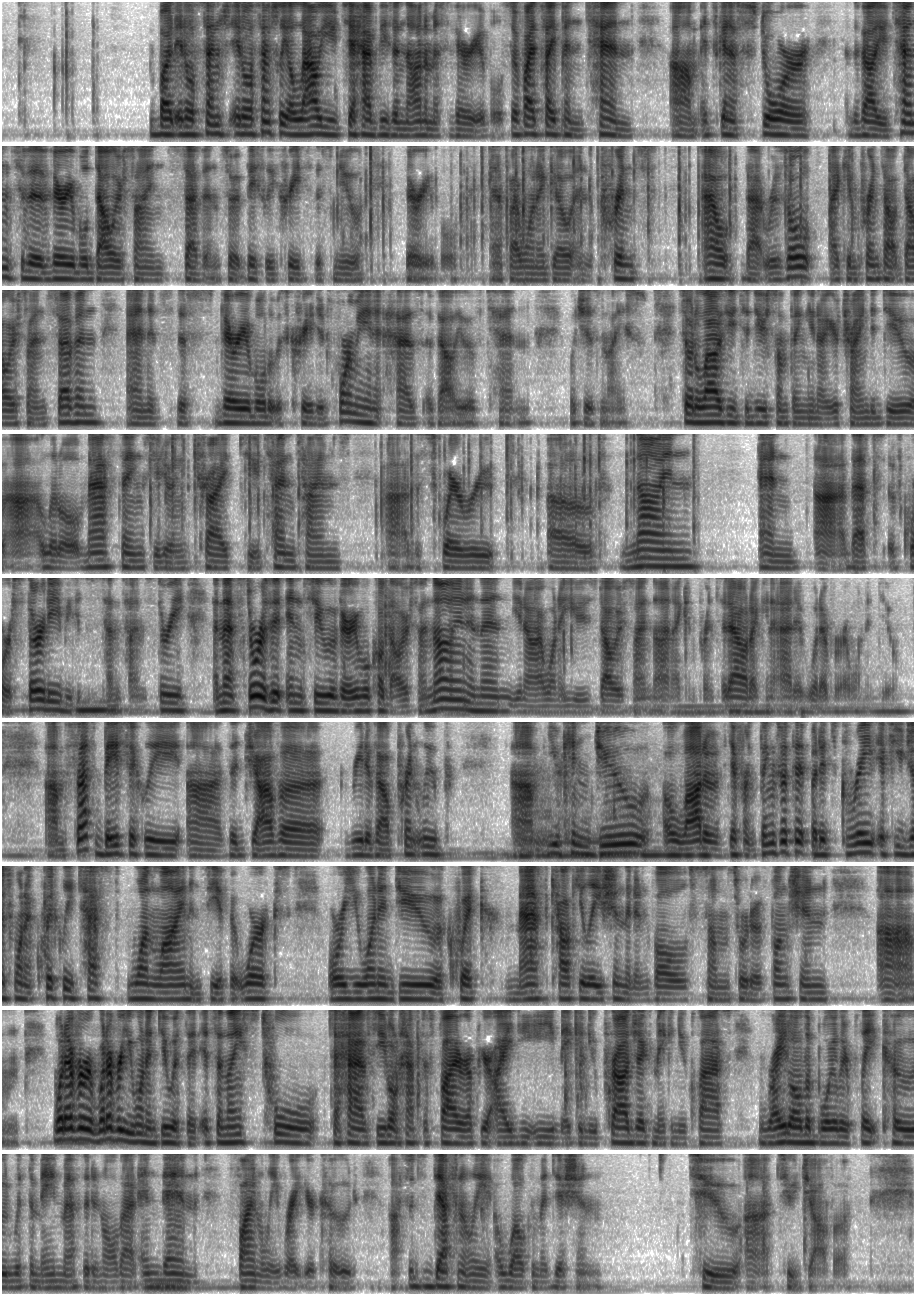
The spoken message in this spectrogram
but it'll, it'll essentially allow you to have these anonymous variables. So if I type in 10, um, it's going to store the value 10 to the variable dollar sign 7. So it basically creates this new variable. And if I want to go and print out that result, I can print out dollar sign 7, and it's this variable that was created for me, and it has a value of 10, which is nice. So it allows you to do something, you know, you're trying to do uh, a little math thing, so you're doing try to 10 times uh, the square root of 9, and uh, that's of course 30 because it's 10 times 3 and that stores it into a variable called dollar sign 9 and then you know I want to use dollar sign 9 I can print it out. I can add it whatever I want to do. Um, so that's basically uh, the Java read eval print loop. Um, you can do a lot of different things with it but it's great if you just want to quickly test one line and see if it works or you want to do a quick math calculation that involves some sort of function um, whatever whatever you want to do with it. It's a nice tool to have so you don't have to fire up your IDE, make a new project, make a new class, write all the boilerplate code with the main method and all that, and then finally write your code. Uh, so it's definitely a welcome addition to uh, to Java.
